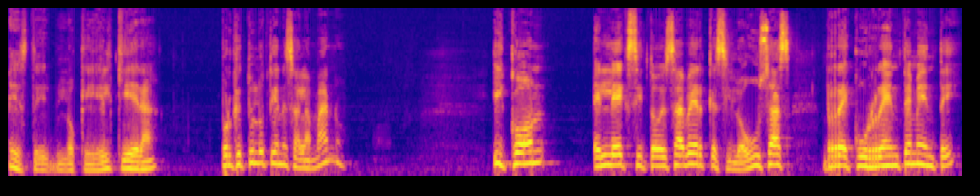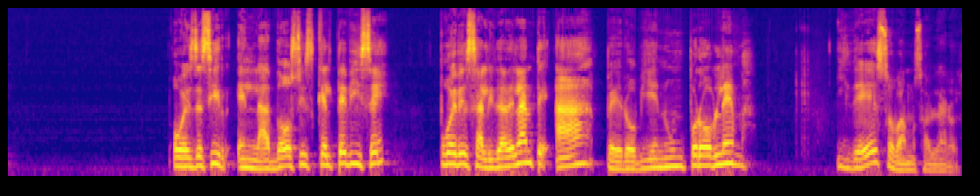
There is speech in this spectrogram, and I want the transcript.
este, lo que él quiera, porque tú lo tienes a la mano. Y con el éxito de saber que si lo usas recurrentemente, o es decir, en la dosis que él te dice, puedes salir adelante. Ah, pero viene un problema. Y de eso vamos a hablar hoy.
